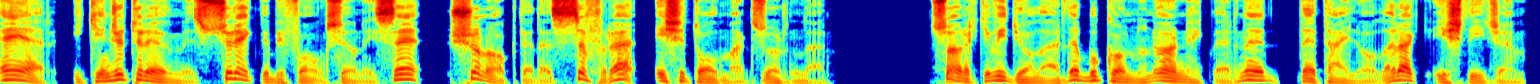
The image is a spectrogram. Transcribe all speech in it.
eğer ikinci türevimiz sürekli bir fonksiyon ise, şu noktada sıfıra eşit olmak zorunda. Sonraki videolarda bu konunun örneklerini detaylı olarak işleyeceğim.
